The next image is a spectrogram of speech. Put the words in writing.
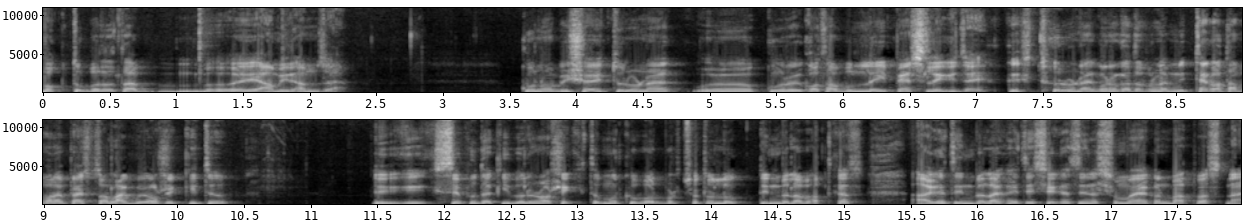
বক্তব্যদাতা আমির হামজা। কোনো বিষয়ে তুলনা করে কথা বললেই প্যাঁচ লেগে যায়। তুলনা করে কথা বললে? মিথ্যা কথা বলে প্যাঁচ তো লাগবে, অশিক্ষিত। সেফুদা কি বলেন? অশিক্ষিত মূর্খ বর্বর ছোট লোক, তিনবেলা ভাত খাস। আগে তিনবেলা খাইতে শেখ হাসিনার সময়, এখন ভাত পাস না।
